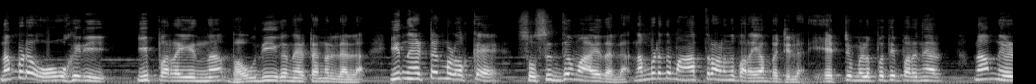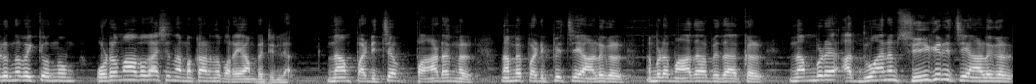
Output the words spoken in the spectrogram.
നമ്മുടെ ഓഹരി ഈ പറയുന്ന ഭൗതിക നേട്ടങ്ങളിലല്ല. ഈ നേട്ടങ്ങളൊക്കെ സ്വസിദ്ധമായതല്ല. നമ്മുടേത് മാത്രമാണെന്ന് പറയാൻ പറ്റില്ല. ഏറ്റവും എളുപ്പത്തിൽ പറഞ്ഞാൽ നാം നേടുന്നവയ്ക്കൊന്നും ഉടമാവകാശം നമുക്കാണെന്ന് പറയാൻ പറ്റില്ല. നാം പഠിച്ച പാഠങ്ങൾ നമ്മെ പഠിപ്പിച്ച ആളുകൾ നമ്മുടെ മാതാപിതാക്കൾ നമ്മുടെ അധ്വാനം സ്വീകരിച്ച ആളുകൾ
